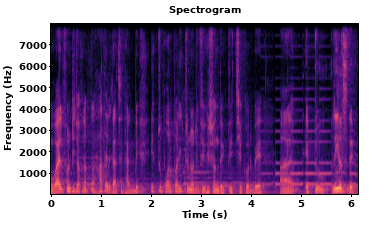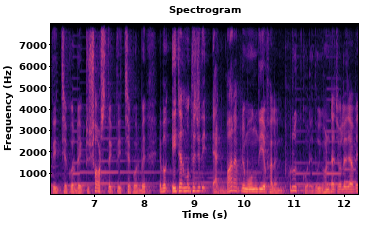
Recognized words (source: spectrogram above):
মোবাইল ফোনটি যখন আপনার হাতের কাছে থাকবে, একটু পরপর একটু নোটিফিকেশন দেখতে ইচ্ছে করবে একটু রিলস দেখতে ইচ্ছে করবে, একটু শর্টস দেখতে ইচ্ছে করবে এবং এইটার মধ্যে যদি একবার আপনি মন দিয়ে ফেলেন, ফুরুত করে দুই ঘণ্টা চলে যাবে,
